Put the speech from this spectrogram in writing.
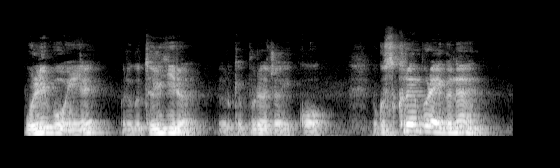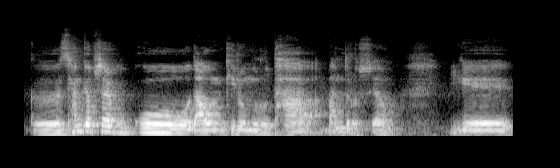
올리브 오일 그리고 들기름 이렇게 뿌려져 있고 이거 스크램블 에그는 그 삼겹살 굽고 나온 기름으로 다 만들었어요. 이게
